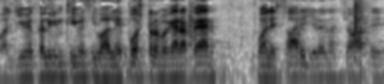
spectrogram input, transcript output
वाल जिमें क्लीन थी वैसी वाले पोस्टर वगैरह पैन वाले सारे जो ना चाहते।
